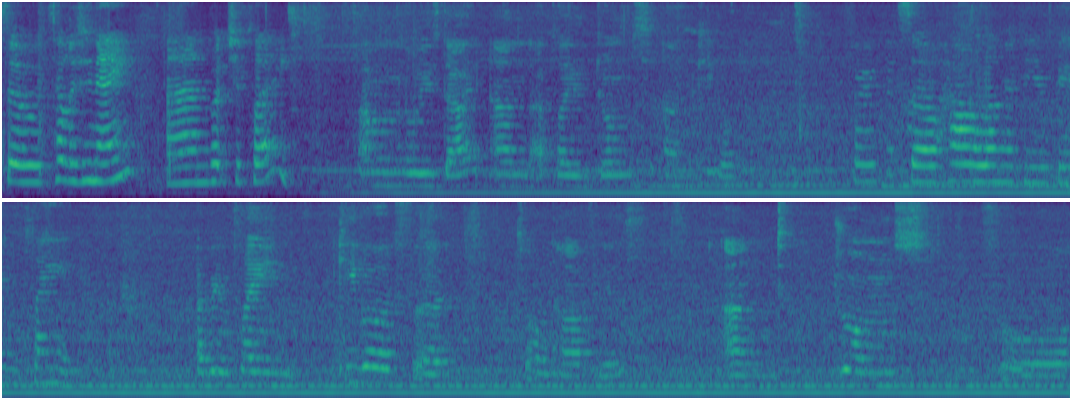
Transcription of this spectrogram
So tell us your name and what you play. I'm Louise Dye and I play drums and keyboard. Very good. So how long have you been playing? I've been playing keyboard for 12 and a half years and drums for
